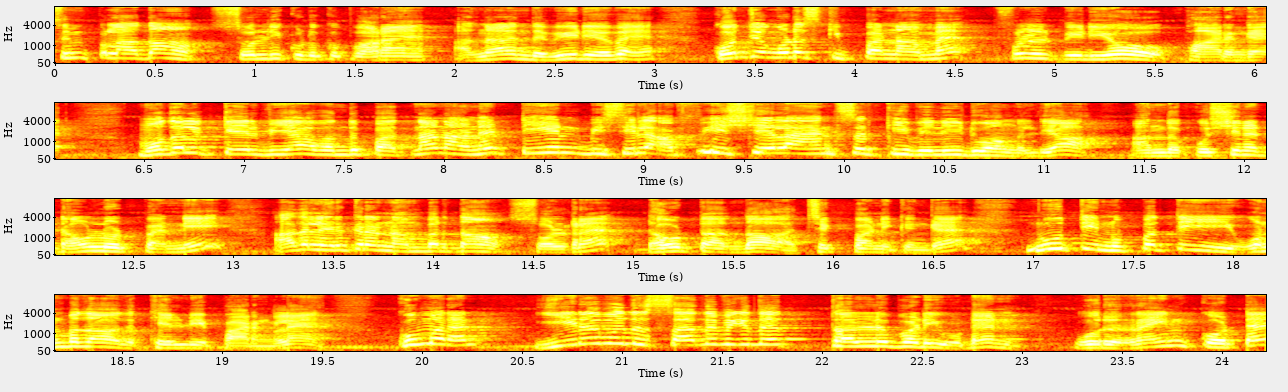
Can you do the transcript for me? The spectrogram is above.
சிம்பிளாக தான் சொல்லி கொடுக்க போகிறேன் அதனால் இந்த வீடியோவை கொஞ்சம் கூட ஸ்கிப் பண்ணாமல் ஃபுல் வீடியோ பாருங்கள் முதல் கேள்வியாக வந்து பார்த்தீங்கன்னா நான் டிஎன்பிசியில் அஃபிஷியலாக ஆன்சர் கீ வெளியிடுவாங்க இல்லையா? அந்த கொஷினை டவுன்லோட் பண்ணி அதில் இருக்கிற நம்பர் தான் சொல்கிறேன் டவுட்டாக இருந்தால் செக் பண்ணிக்கோங்க. நூற்றி முப்பத்தி ஒன்பதாவது கேள்வி பாருங்களேன். குமரன் இருபது சதவிகித தள்ளுபடியுடன் ஒரு ரெயின் கோட்டை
